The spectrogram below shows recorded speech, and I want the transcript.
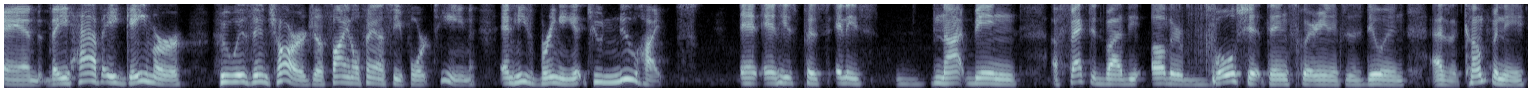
and they have a gamer who is in charge of Final Fantasy 14 and he's bringing it to new heights. and and he's pos- and he's not being affected by the other bullshit things Square Enix is doing as a company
